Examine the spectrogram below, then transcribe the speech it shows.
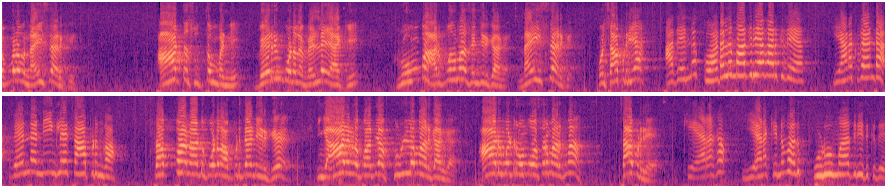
எவ்வளவு நைஸா இருக்கு. ஆட்டை சுத்தம் பண்ணி வெறும் குடலை வெள்ளையாக்கி ரொம்ப அற்புதமா செஞ்சிருக்காங்க. நைஸா இருக்கு. கொஞ்சம் சாப்பிடுறியா? அது என்ன குடலு மாதிரியாவா இருக்குது? எனக்கு வேண்டாம். வேணா நீங்களே சாப்பிடுங்க. சப்பா நாட்டு குடல் அப்படித்தாண்டி இருக்கு. இங்க ஆளுங்களை பார்த்தியா குள்ளமா இருக்காங்க. ஆடு மட்டும் ரொம்ப ஒசரமா இருக்குமா? சாப்பிடுறியே? கேரகம். எனக்கு இன்னும் அது புழு மாதிரி இருக்குது.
